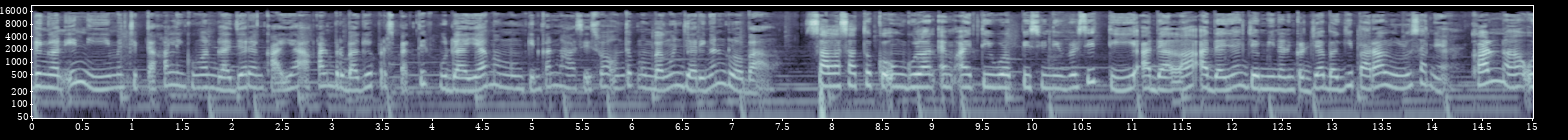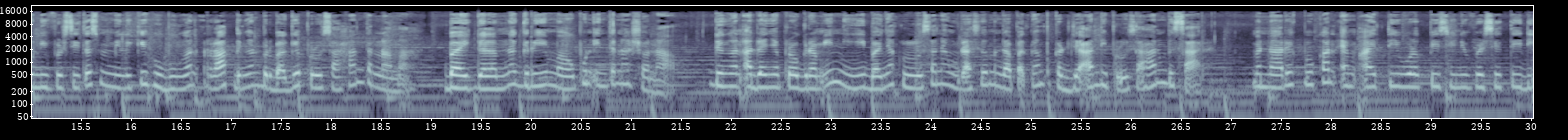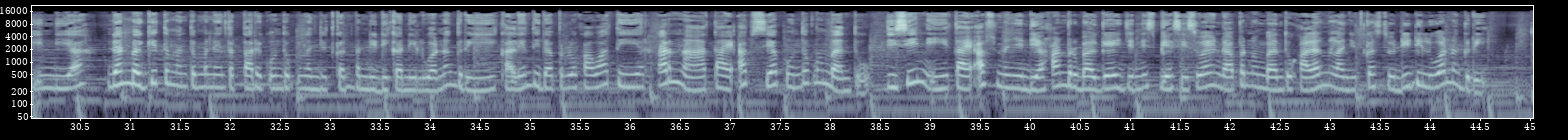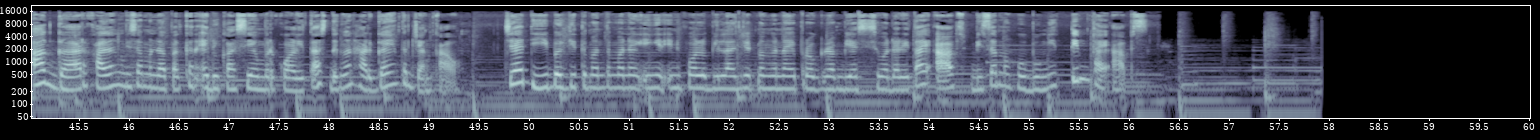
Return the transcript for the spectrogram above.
Dengan ini, menciptakan lingkungan belajar yang kaya akan berbagai perspektif budaya memungkinkan mahasiswa untuk membangun jaringan global. Salah satu keunggulan MIT World Peace University adalah adanya jaminan kerja bagi para lulusannya. Karena universitas memiliki hubungan erat dengan berbagai perusahaan ternama, baik dalam negeri maupun internasional. Dengan adanya program ini, banyak lulusan yang berhasil mendapatkan pekerjaan di perusahaan besar. Menarik bukan MIT World Peace University di India? Dan bagi teman-teman yang tertarik untuk melanjutkan pendidikan di luar negeri, kalian tidak perlu khawatir karena tie-up siap untuk membantu. Di sini, tie-ups menyediakan berbagai jenis beasiswa yang dapat membantu kalian melanjutkan studi di luar negeri agar kalian bisa mendapatkan edukasi yang berkualitas dengan harga yang terjangkau. Jadi, bagi teman-teman yang ingin info lebih lanjut mengenai program beasiswa dari tie-ups, bisa menghubungi tim tie-ups.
